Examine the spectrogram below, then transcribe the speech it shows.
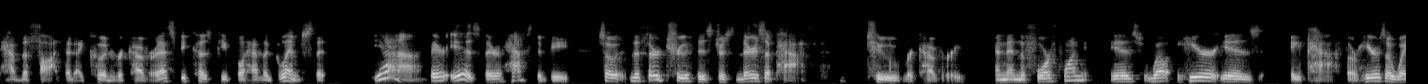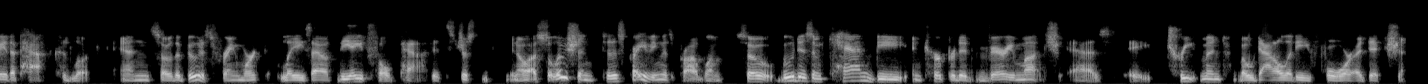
have the thought that I could recover? That's because people have a glimpse that, yeah, there is, there has to be. So the third truth is just there's a path to recovery. And then the fourth one is, well, here is a path, or here's a way the path could look. And so the Buddhist framework lays out the Eightfold Path. It's just, you know, a solution to this craving, this problem. So Buddhism can be interpreted very much as a treatment modality for addiction.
